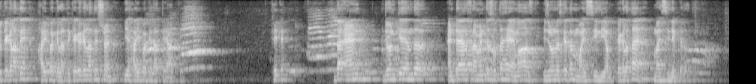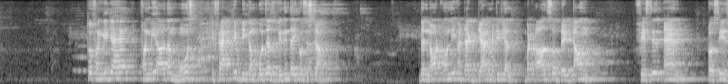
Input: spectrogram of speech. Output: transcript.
जो क्या कहलाते हैं? हाइपा कहलाते हैं। क्या क्या कहलाते हैं स्टूडेंट ये हाइपा कहलाते हैं आपके। ठीक है? द एंड जो उनके अंदर एंटायर फ्रामेंटस होता है मास जिन्होंने कहता है माइसीलियम क्या कहलाता है? माइसीलियम कहलाता है। तो फंगी क्या है? Fungi are the most effective decomposers within the ecosystem they not only attack dead material but also break down feces and process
